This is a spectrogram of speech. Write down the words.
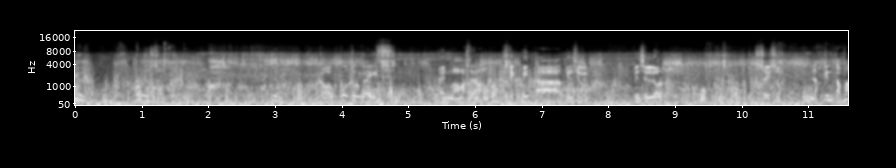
Yun. Yun, saan ka? Ah. Yun. Kamaputol guys. Ayun mga master. oh. Stick bait. Ah, pencil. Pencil lure. Good size oh. Laking taba.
